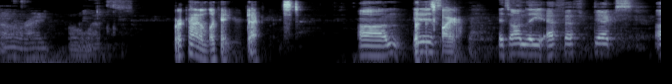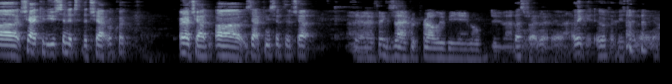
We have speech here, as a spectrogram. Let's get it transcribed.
All right. Well, let's. Where can I look at your deck list? Um, it Rapid is. fire. It's on the FF decks. Uh, Chad, can you send it to the chat real quick? Or not, Chad. Uh, Zach, can you send it to the chat? I think Zach would probably be able to do that. That's right. Yeah. I think it looks like he's doing that right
